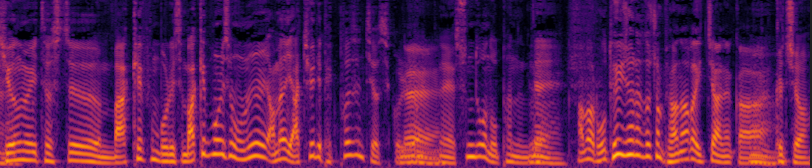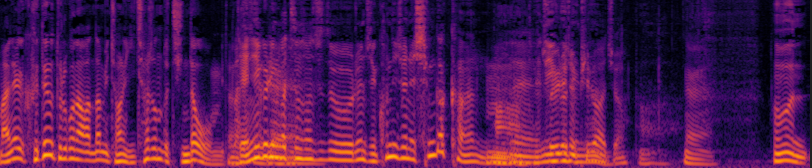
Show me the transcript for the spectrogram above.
디온 웨이터스, 마케프 모리스. 마케프 모리스는 오늘 아마 야투율이 100%였을걸요. 네. 네. 순도가 높았는데. 네. 아마 로테이션에도 좀 변화가 있지 않을까. 음, 그렇죠. 만약에 그대로 들고 나간다면 저는 2차전도 진다고 봅니다. 데니 그린 네. 같은 선수들은 지금 컨디션이 심각한 아, 네, 데니 조율이 좀 필요하죠. 네. 그러면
